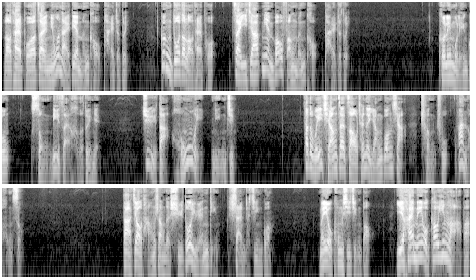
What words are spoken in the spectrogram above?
老太婆在牛奶店门口排着队，更多的老太婆在一家面包房门口排着队。克林姆林宫耸立在河对面，巨大、宏伟、宁静。它的围墙在早晨的阳光下呈出暗红色。大教堂上的许多圆顶闪着金光，没有空袭警报，也还没有高音喇叭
